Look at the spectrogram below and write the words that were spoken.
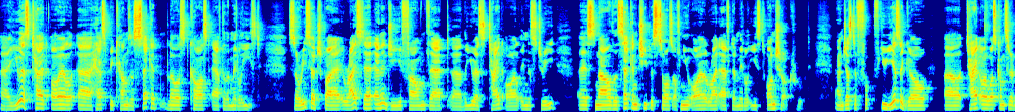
Uh, U.S. tight oil uh, has become the second lowest cost after the Middle East. So, research by Rystad Energy found that uh, the U.S. tight oil industry is now the second cheapest source of new oil, right after Middle East onshore crude. And just a f- few years ago, uh, tight oil was considered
